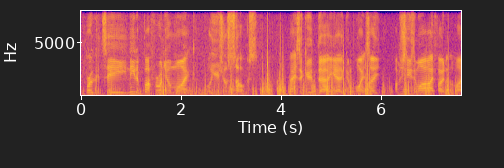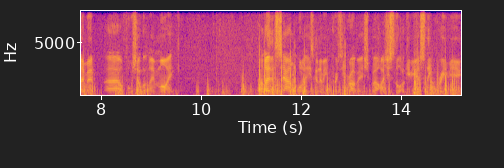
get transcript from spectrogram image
here. Broker T, need a buffer on your mic or use your socks. That is a good, uh, yeah, good point. So I'm just using my iPhone at the moment. Uh, unfortunately, I've got no mic. I know the sound quality is going to be pretty rubbish, but I just thought I'd give you a sneak preview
